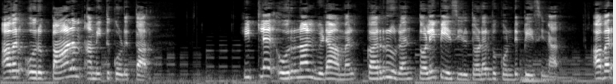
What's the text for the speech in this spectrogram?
அவர் ஒரு பாலம் அமைத்து கொடுத்தார். ஹிட்லர் ஒரு நாள் விடாமல் கர்ருடன் தொலைபேசியில் தொடர்பு கொண்டு பேசினார். அவர்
